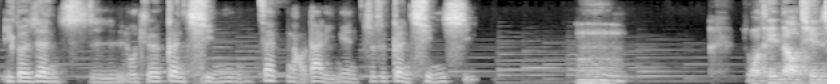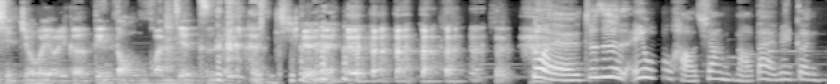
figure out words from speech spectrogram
一个认知，嗯、我觉得更清，在脑袋里面就是更清醒。嗯，我听到清醒就会有一个叮咚关键字的感觉。对，就是哎，我好像脑袋里面更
